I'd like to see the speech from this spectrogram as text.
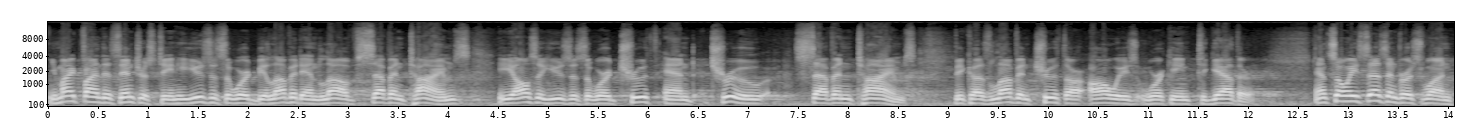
You might find this interesting. He uses the word beloved and love seven times. He also uses the word truth and true seven times because love and truth are always working together. And so he says in verse 1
